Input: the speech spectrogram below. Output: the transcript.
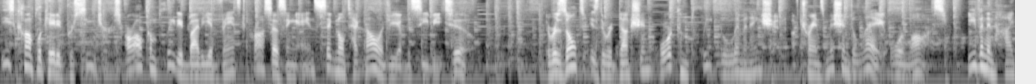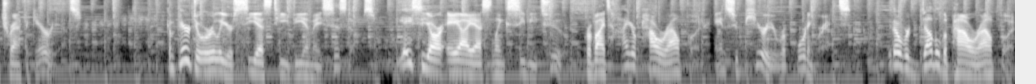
these complicated procedures are all completed by the advanced processing and signal technology of the CB2. The result is the reduction or complete elimination of transmission delay or loss, even in high-traffic areas. Compared to earlier CSTDMA systems, the ACR AISLink CB2 provides higher power output and superior reporting rates. With over double the power output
